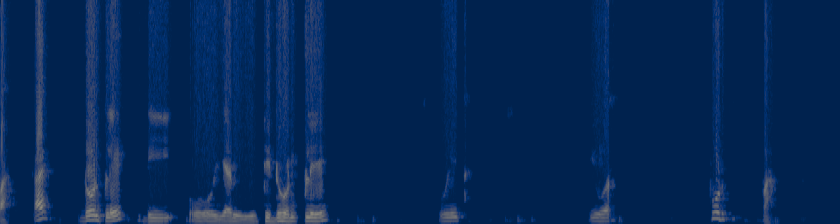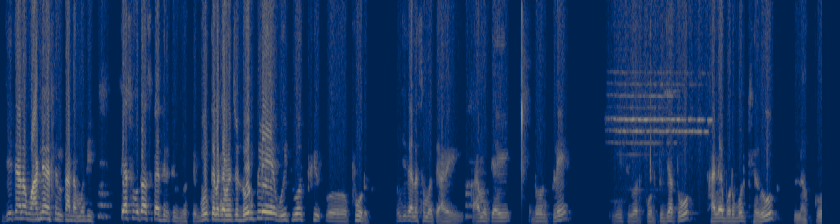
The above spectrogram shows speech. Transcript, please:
पा काय? Don't play D O N T don't play with your food पहा जे त्याला वाढले असेल ताटामध्ये त्यासोबत असं काहीतरी केलं बसते मग त्याला काय म्हणायचं? Don't play with your food म्हणजे त्याला समजते अरे काय म्हणते आई? Don't play if your food तुझ्या तू खाण्याबरोबर खेळू नको.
